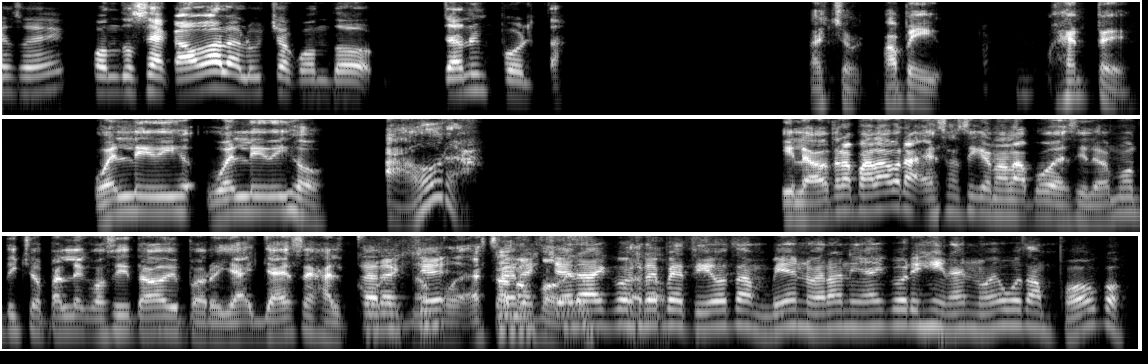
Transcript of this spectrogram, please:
eso es cuando se acaba la lucha, cuando ya no importa. Papi, gente, Welly dijo, Welly dijo, ahora. Y la otra palabra, esa sí que no la puedo decir. Lo hemos dicho un par de cositas hoy, pero ya, ya ese es alcohol. Pero es no que, esa pero no es que era algo pero repetido también, no era ni algo original nuevo tampoco.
